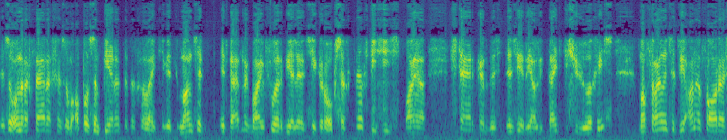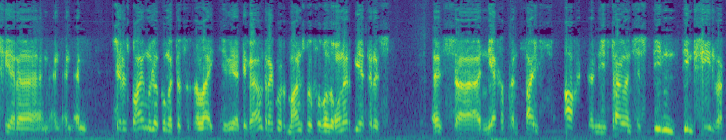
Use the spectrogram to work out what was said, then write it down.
dis so onregverdig is om appels en pere te vergelyk. Jy weet, mans het het werklik baie voordele in sekere opsigte, fisies baie sterker. Dis dis die realiteit fisiologies, maar vrouens het weer ander vaardighede en en en en so dit is baie moeilik om dit te vergelyk. Jy weet, die wêreldrekord mans byvoorbeeld 100 meter is is uh 9.58 en die vrouens is 10 10.4 wat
